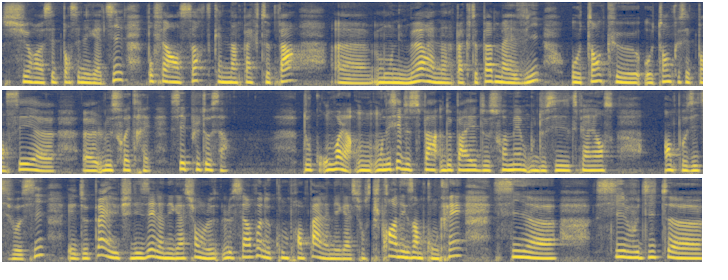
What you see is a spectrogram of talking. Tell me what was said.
sur euh, cette pensée négative pour faire en sorte qu'elle n'impacte pas euh, mon humeur, elle n'impacte pas ma vie autant que, autant que cette pensée euh, euh, le souhaiterait. C'est plutôt ça. Donc on, voilà, on, essaie de, parler de soi-même ou de ses expériences en positif aussi et de pas utiliser la négation. Le, cerveau ne comprend pas la négation. Je prends un exemple concret. Si si vous dites, euh,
